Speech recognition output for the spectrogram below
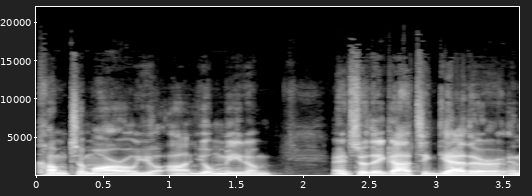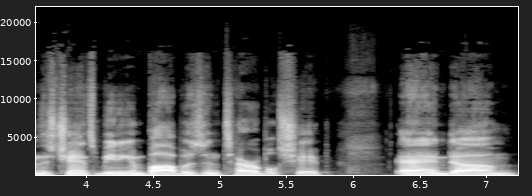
Come tomorrow, you'll, uh, you'll meet him. And so they got together in this chance meeting, and Bob was in terrible shape. And um,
